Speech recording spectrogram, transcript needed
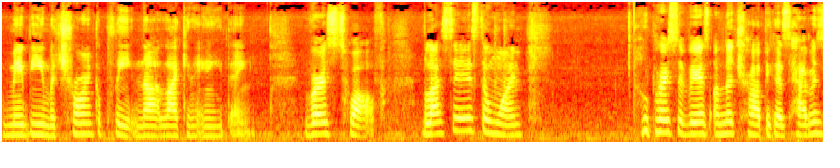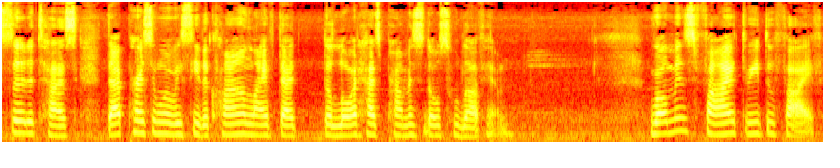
may be mature and complete, not lacking anything. Verse 12 Blessed is the one who perseveres under trial because having stood the test, that person will receive the crown of life that the Lord has promised those who love him. Romans 5 3 through 5.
